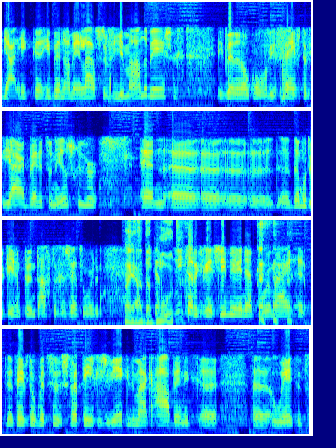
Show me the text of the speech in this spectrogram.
ja ik, eh, ik ben aan mijn laatste vier maanden bezig. Ik ben dan ook ongeveer 50 jaar bij de toneelschuur. En eh, daar moet een keer een punt achter gezet worden. Nou ja, dat moet. Niet dat ik er geen zin meer in heb hoor, maar het, het heeft ook met strategische werking te maken. A, ben ik, hoe heet het,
